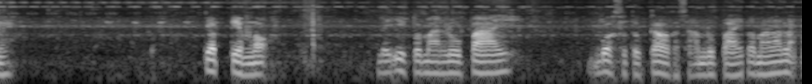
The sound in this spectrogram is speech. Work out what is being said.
นี่เกือบเต็มเนาะได้อีกประมาณโลปลาย บวกสตุกเก้ากับสามโลปลายประมาณนั้นแหละ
